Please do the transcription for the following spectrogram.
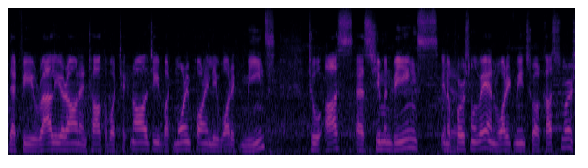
that we rally around and talk about technology, but more importantly, what it means to us as human beings in a personal way and what it means to our customers.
